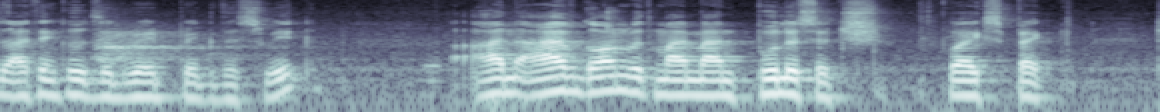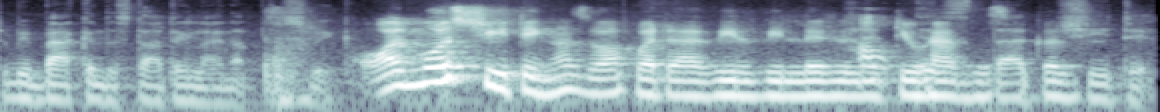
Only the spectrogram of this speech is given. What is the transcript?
So I think who's a great pick this week. And I've gone with my man Pulisic, who I expect to be back in the starting lineup this week. Almost cheating as well, but uh, we'll we'll let, let you have this that because cheating.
